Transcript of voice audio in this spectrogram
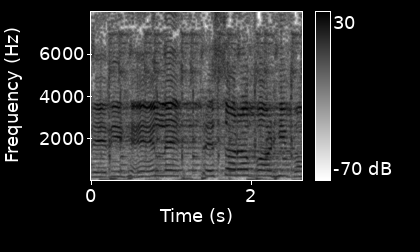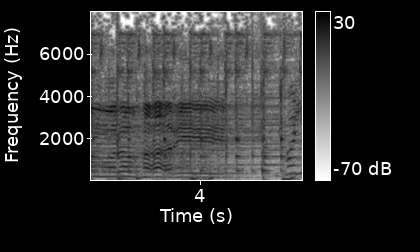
ଡେରି ହେଲେ ପ୍ରେସର ବଢିବ ମୋର ଭାରି। ଭଲ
